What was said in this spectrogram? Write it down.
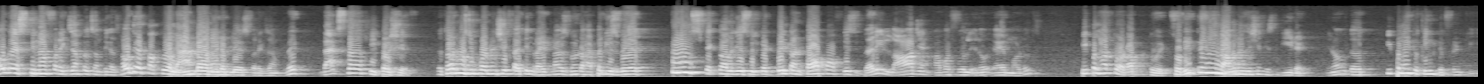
How do I spin up, for example, something else? How do I talk to a Lambda on AWS, for example, right? That's the people shift. The third most important shift I think right now is going to happen is where tools technologies will get built on top of these very large and powerful you know, AI models. People have to adapt to it. So retraining the organization is needed. You know, the people need to think differently.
